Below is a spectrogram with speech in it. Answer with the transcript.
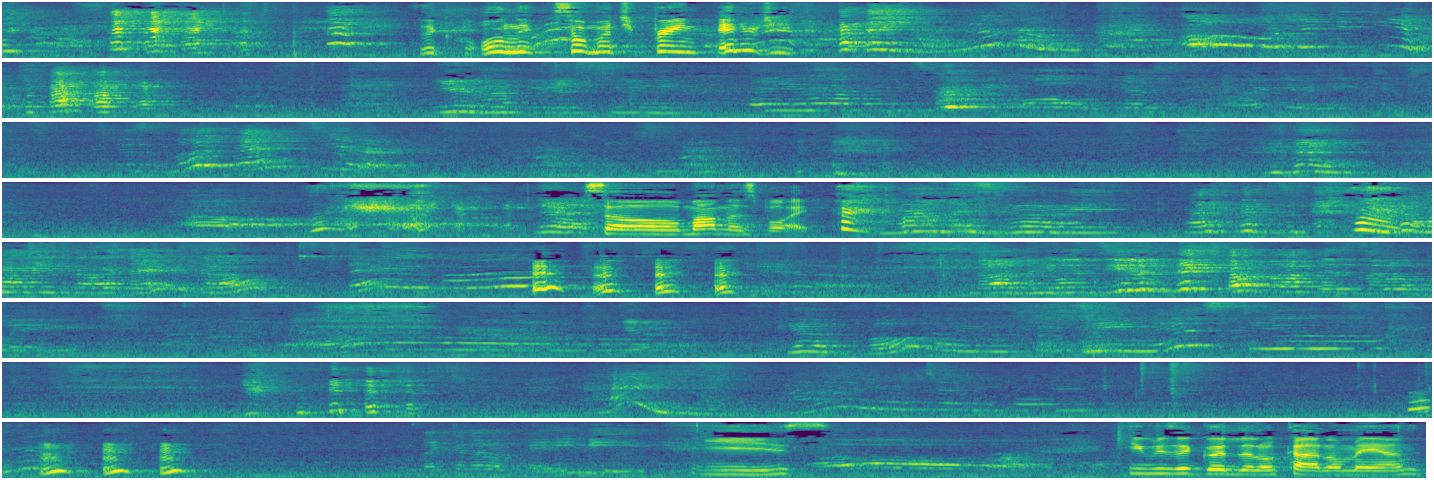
Like only so much brain energy. oh, look at you. You're happy to see me. Oh. So, mama's boy. Mama's going. Mama's going. There you go. There you go. No, no, he wants you to pick up his little leg. Oh. Good boy. We missed you. Hi, Like a little baby. yes. Oh. He was a good little cuddle man.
